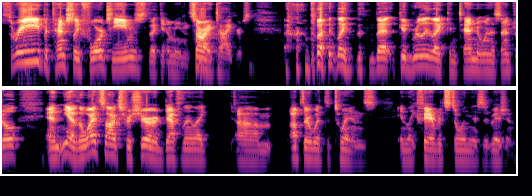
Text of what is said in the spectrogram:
three, potentially four teams that can, I mean, sorry, Tigers, but like that could really like contend to win the Central. And yeah, the White Sox for sure definitely like um, up there with the Twins in like favorites to win this division.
